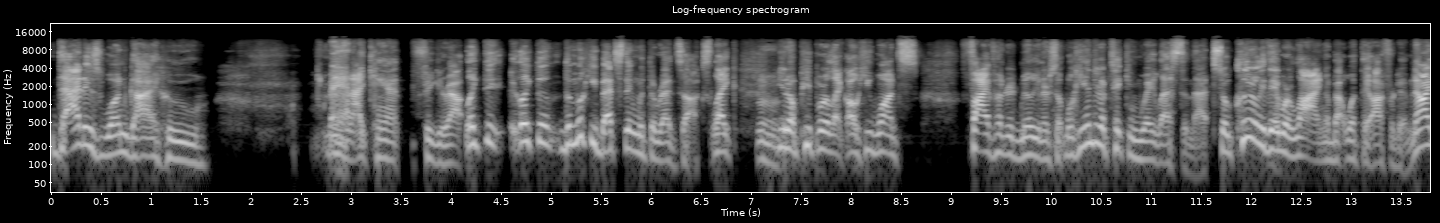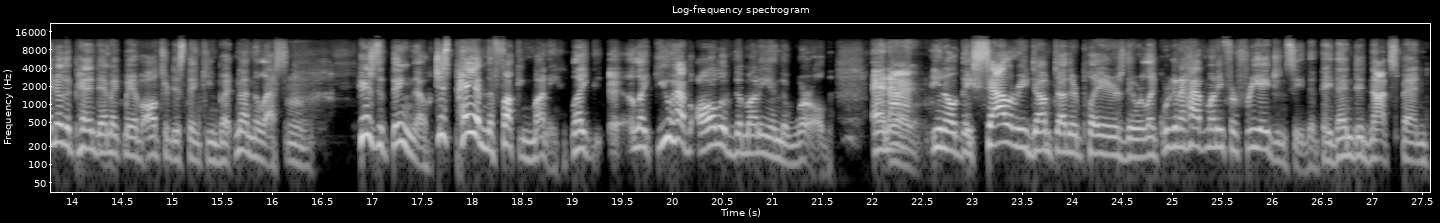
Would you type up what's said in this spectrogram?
that is one guy who man i can't figure out like the like the the mookie betts thing with the red sox like Mm. you know people are like oh he wants 500 million or something well he ended up taking way less than that so clearly they were lying about what they offered him now i know the pandemic may have altered his thinking but nonetheless Mm. Here's the thing though. Just pay him the fucking money. Like uh, like you have all of the money in the world. And I, you know they salary dumped other players. They were like we're gonna have money for free agency that they then did not spend.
